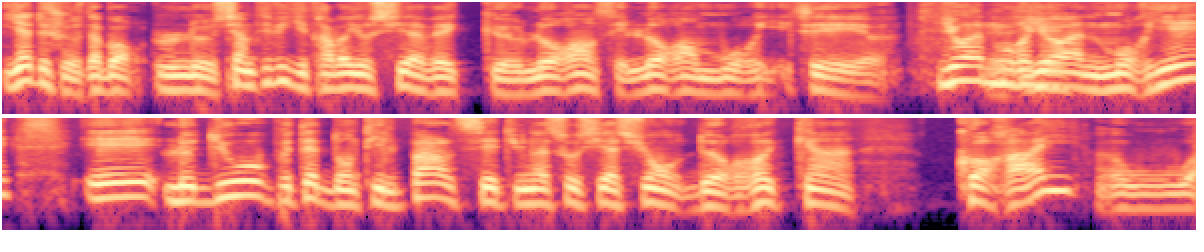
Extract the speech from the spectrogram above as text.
Il y a deux choses. D'abord, le scientifique qui travaille aussi avec euh, Laurent, c'est Laurent Mourier, c'est euh, Johan Mourier. Johan Mourier. Et le duo peut-être dont il parle, c'est une association de requins corail, ou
